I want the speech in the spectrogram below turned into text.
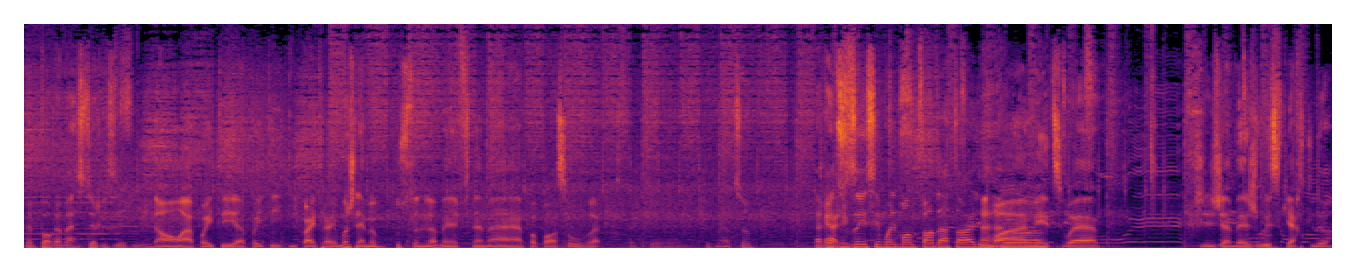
Même pas remasterisé rien. non, elle n'a pas, été- elle a pas été hyper travaillée. Moi, je l'aimais beaucoup, cette tune-là, mais finalement, elle n'a pas passé au vote. Fait que, euh, C'est ça. T'aurais c'est moi le monde fondateur, les Ouais, gars. mais tu vois, j'ai jamais joué cette carte-là.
